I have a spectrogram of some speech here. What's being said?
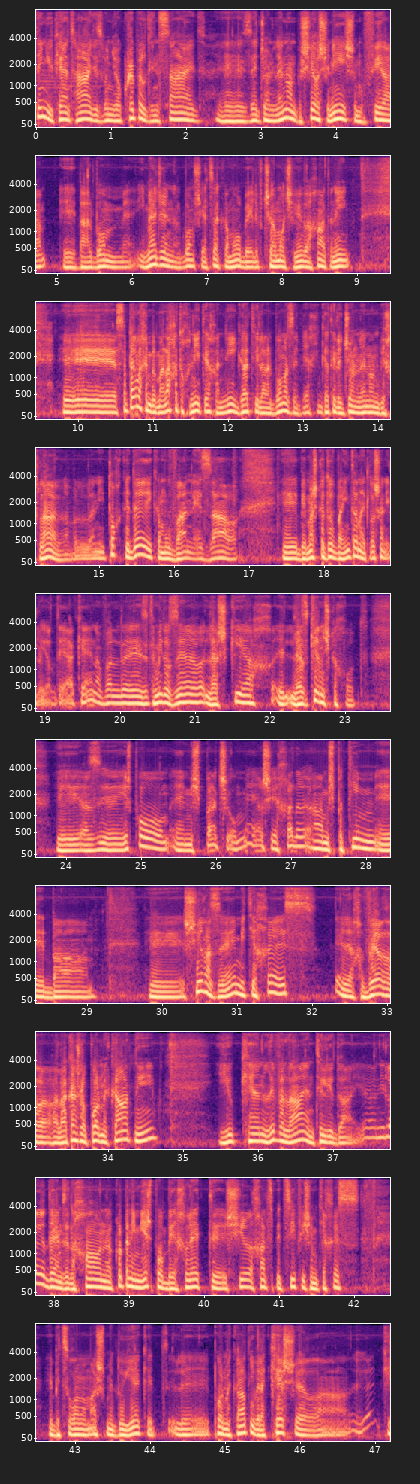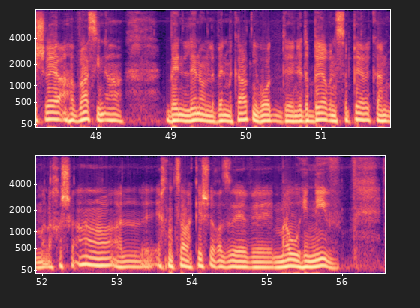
Thing you can't hide is when you're crippled inside, uh, זה ג'ון לנון בשיר השני שמופיע uh, באלבום uh, Imagine, אלבום שיצא כאמור ב-1971. אני uh, אספר לכם במהלך התוכנית איך אני הגעתי לאלבום הזה ואיך הגעתי לג'ון לנון בכלל, אבל אני תוך כדי כמובן נעזר uh, במה שכתוב באינטרנט, לא שאני לא יודע, כן, אבל uh, זה תמיד עוזר להשכיח, uh, להזכיר נשכחות. אז יש פה משפט שאומר שאחד המשפטים ב... השיר הזה מתייחס, לחבר הלהקה שלו, פול מקארטני, You can live a lie until you die. אני לא יודע אם זה נכון, על כל פנים יש פה בהחלט אה, שיר אחד ספציפי שמתייחס אה, בצורה ממש מדויקת לפול מקארטני ולקשר, קשרי האהבה-שנאה בין לנון לבין מקארטני, ועוד אה, נדבר ונספר כאן במהלך השעה על איך נוצר הקשר הזה ומה הוא הניב.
